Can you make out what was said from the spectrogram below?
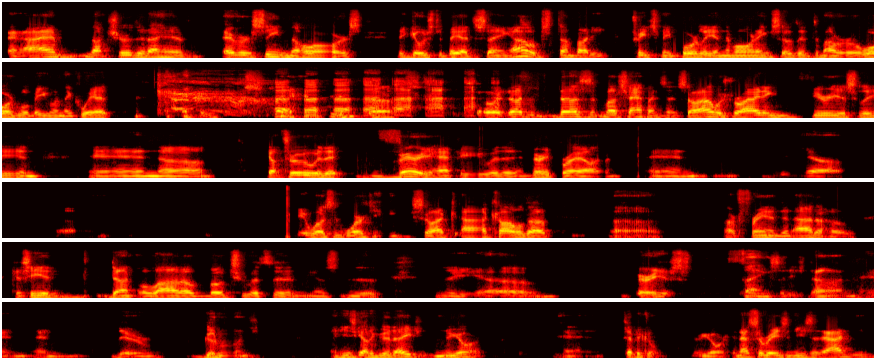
And I'm not sure that I have ever seen the horse that goes to bed saying, I hope somebody treats me poorly in the morning so that my reward will be when they quit. uh, so it doesn't doesn't much happen. And so I was riding furiously and and uh, got through with it. Very happy with it and very proud. And the, uh, uh, it wasn't working, so I I called up uh, our friend in Idaho because he had done a lot of books with the you know the the uh, various things that he's done, and and they're good ones. And he's got a good agent in New York, and typical New York. And that's the reason he said,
